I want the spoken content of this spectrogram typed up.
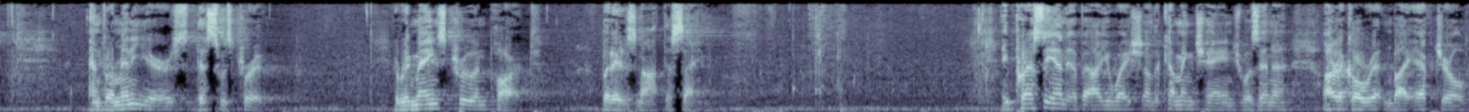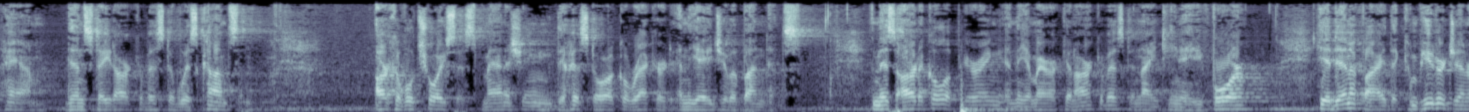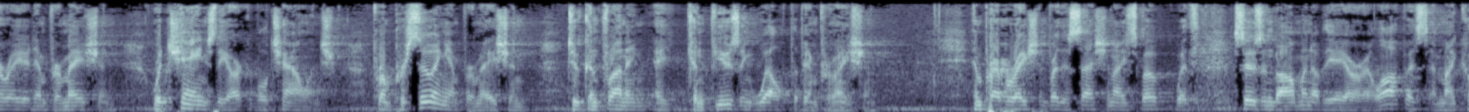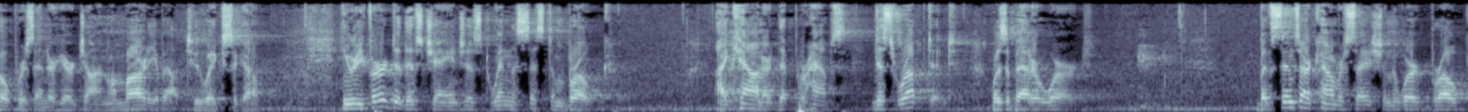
And for many years, this was true. It remains true in part, but it is not the same. A prescient evaluation of the coming change was in an article written by F. Gerald Ham, then state archivist of Wisconsin. Archival Choices Managing the Historical Record in the Age of Abundance. In this article, appearing in the American Archivist in 1984, he identified that computer generated information would change the archival challenge from pursuing information to confronting a confusing wealth of information. In preparation for this session, I spoke with Susan Baughman of the ARL office and my co presenter here, John Lombardi, about two weeks ago. He referred to this change as when the system broke. I countered that perhaps disrupted was a better word. But since our conversation, the word broke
